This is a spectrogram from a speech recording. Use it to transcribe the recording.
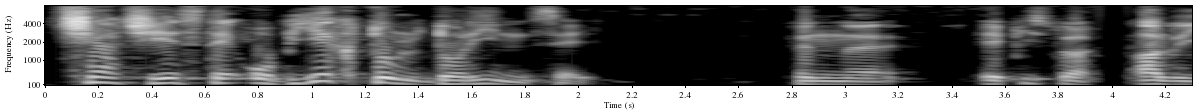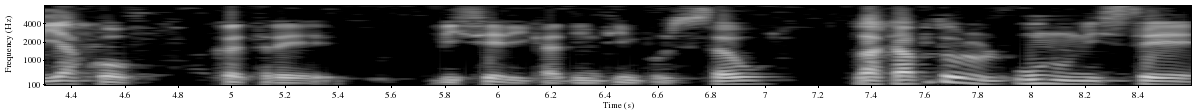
ceea ce este obiectul dorinței. În epistola a lui Iacov către biserica din timpul său, la capitolul 1 ni se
